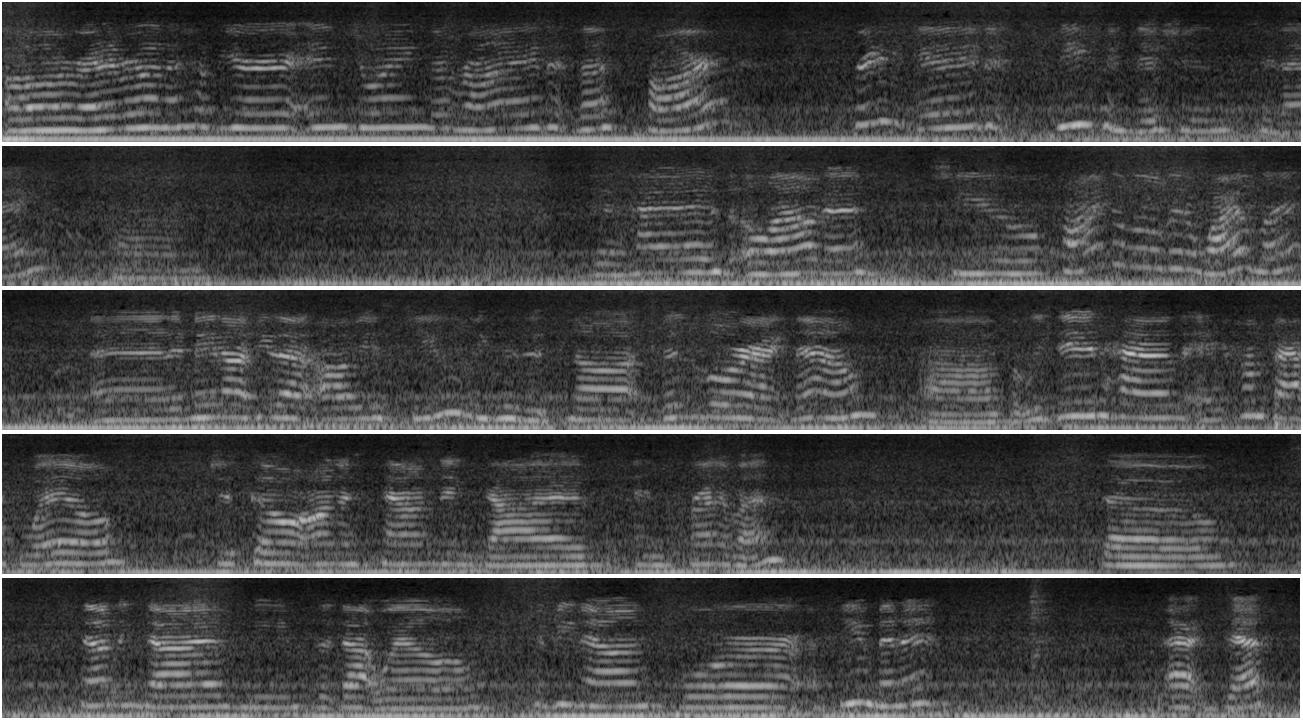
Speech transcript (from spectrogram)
All right, everyone, I hope you're enjoying the ride thus far. Pretty good sea conditions today. Um, it has allowed us to find a little bit of wildlife, and it may not be that obvious to you because it's not visible right now, uh, but we did have a humpback whale just go on a sounding dive in front of us. So, sounding dive means that that whale could be down for a few minutes at depth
